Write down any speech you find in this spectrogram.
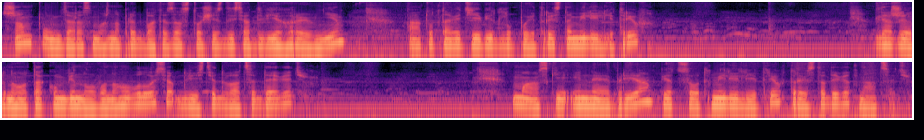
Шампунь зараз можна придбати за 162 гривні. А тут навіть є відлупи 300 мл. Для жирного та комбінованого волосся 229. Маски Інебрія 500 мл 319.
